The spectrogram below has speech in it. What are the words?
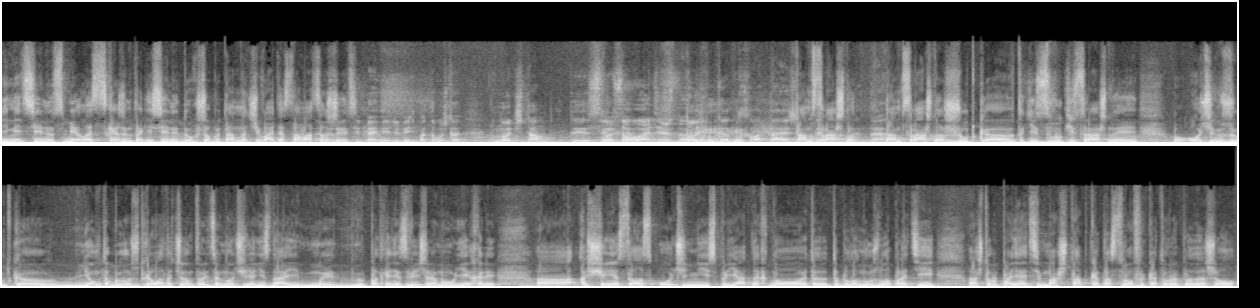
иметь сильную смелость, скажем так, и сильный дух, чтобы там ночевать, оставаться, жить. себя не любить, потому что ночь там, ты столько, одежду. столько хватаешь. Там страшно, Да. там страшно, жутко, такие звуки страшные, очень жутко. Днем-то было жутковато, что там творится ночью, я не знаю. И мы под конец вечера мы уехали, А, ощущение осталось очень не из приятных, но это, это было нужно пройти, а, чтобы понять масштаб катастрофы, который произошел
